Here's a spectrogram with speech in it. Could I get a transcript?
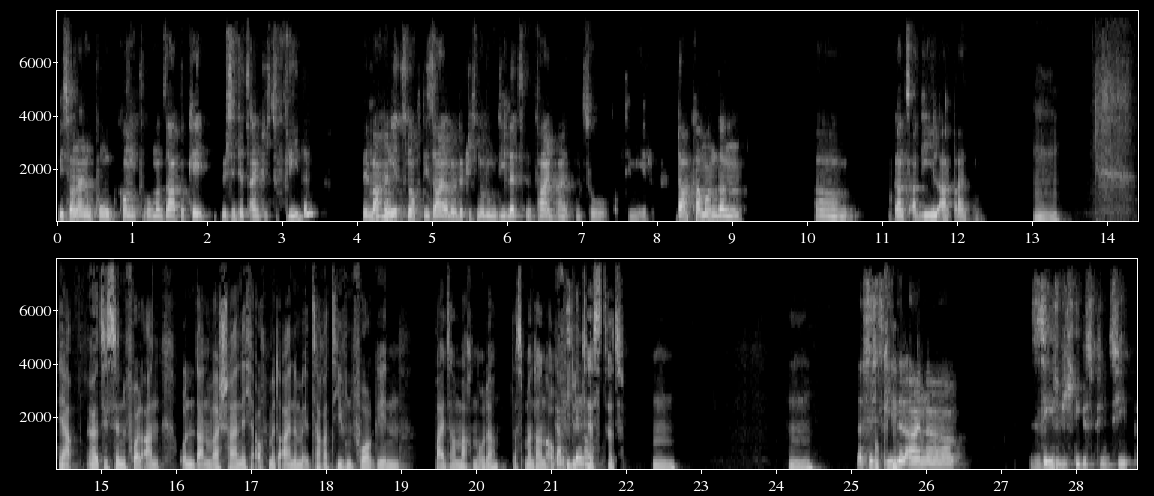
bis man an einen Punkt kommt, wo man sagt, okay, wir sind jetzt eigentlich zufrieden. Wir mhm. machen jetzt noch Design, aber wirklich nur, um die letzten Feinheiten zu optimieren. Da kann man dann ähm, ganz agil arbeiten. Mhm. Ja, hört sich sinnvoll an. Und dann wahrscheinlich auch mit einem iterativen Vorgehen weitermachen, oder? Dass man dann auch Ganz viel genau. testet. Mhm. Mhm. Das ist Okay. wieder ein äh, sehr wichtiges Prinzip,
